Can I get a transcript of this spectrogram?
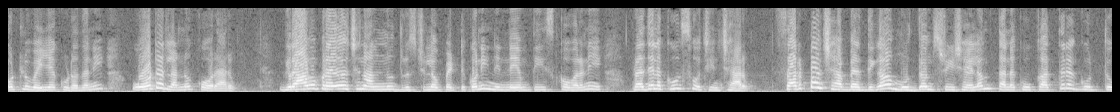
ఓట్లు వేయకూడదని ఓటర్లను కోరారు. గ్రామ ప్రయోజనాలను దృష్టిలో పెట్టుకొని నిర్ణయం తీసుకోవాలని ప్రజలకు సూచించారు. సర్పంచ్ అభ్యర్థిగా ముద్దం శ్రీశైలం తనకు కత్తెర గుర్తు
